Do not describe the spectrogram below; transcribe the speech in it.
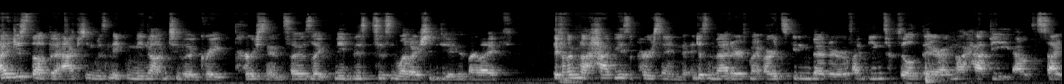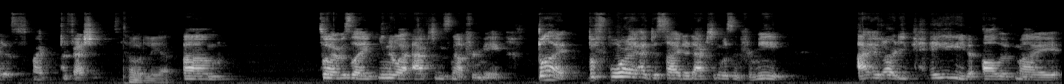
I just thought that acting was making me not into a great person. So I was like, maybe this isn't what I should do with my life. If I'm not happy as a person, it doesn't matter if my art's getting better if I'm being fulfilled there. I'm not happy outside of my profession. totally, yeah, Um, so I was like, you know what, acting's not for me. But before I had decided acting wasn't for me, I had already paid all of my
